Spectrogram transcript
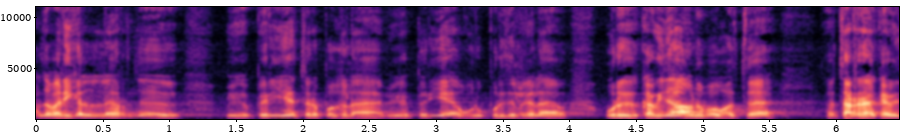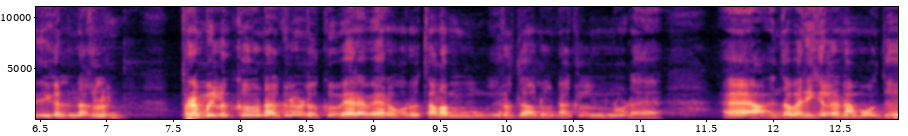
அந்த வரிகள்லேருந்து மிகப்பெரிய திறப்புகளை மிகப்பெரிய ஒரு புரிதல்களை ஒரு கவிதா அனுபவத்தை தர்ற கவிதைகள் நகுலன். பிரமிழுக்கும் நகுலனுக்கும் வேறு வேறு ஒரு தளம் இருந்தாலும் நகுலனோட அந்த வரிகளை நம்ம வந்து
